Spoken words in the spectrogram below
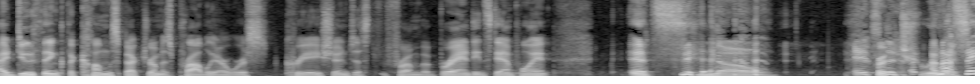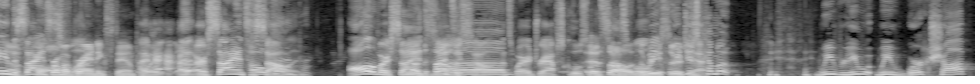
I do think the cum spectrum is probably our worst creation, just from a branding standpoint. It's No, it's the truth. I'm not saying the science from a branding standpoint. I- I- uh, our science is oh, solid. from- All of our science, the science is is- solid. That's why our draft school is so It's solid. successful. The we, we research- just yeah. come up. We re, we workshop.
